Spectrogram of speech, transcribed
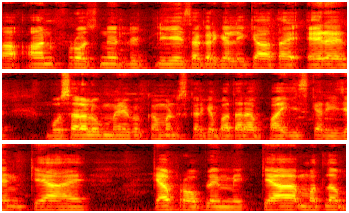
अनफॉर्चुनेटली ऐसा करके लेके आता है। एरर बहुत सारा लोग मेरे को कमेंट्स करके बता रहा भाई इसका रीज़न क्या है? क्या प्रॉब्लम में क्या मतलब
